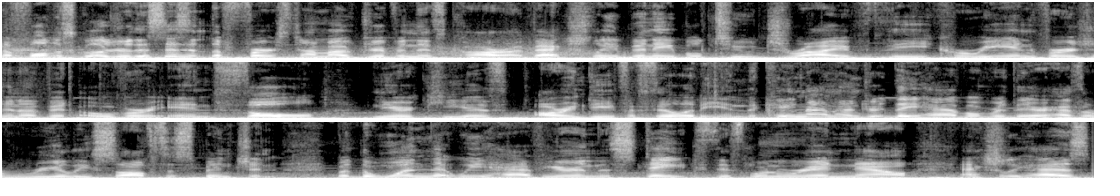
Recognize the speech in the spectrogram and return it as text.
Now, full disclosure, this isn't the first time I've driven this car. I've actually been able to drive the Korean version of it over in Seoul near Kia's R&D facility. And the K900 they have over there has a really soft suspension. But the one that we have here in the States, this one we're in now, actually has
